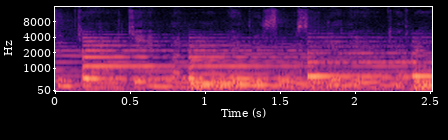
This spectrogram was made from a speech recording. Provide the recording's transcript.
Xin chào chị em mình, hôm nay Tiêu Su sẽ giới thiệu cho các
